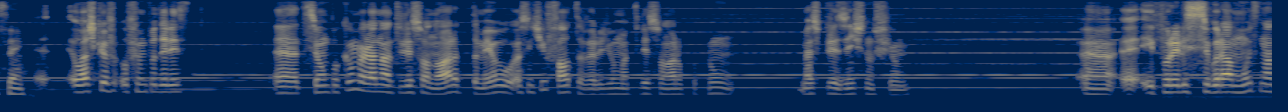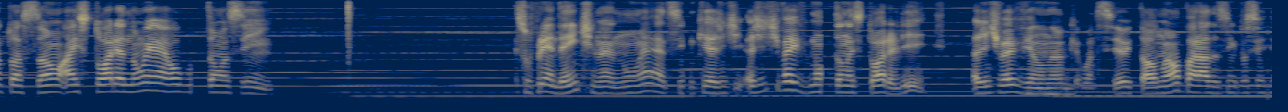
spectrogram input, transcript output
Sim. Eu acho que o, o filme poderia é, ser um pouquinho melhor na trilha sonora. Também eu, eu senti falta, velho, de uma trilha sonora um pouquinho mais presente no filme. É, é, e por ele se segurar muito na atuação, a história não é algo tão assim. surpreendente, né? Não é assim que a gente. A gente vai montando a história ali, a gente vai vendo, né, o que aconteceu e tal. Não é uma parada assim que você.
